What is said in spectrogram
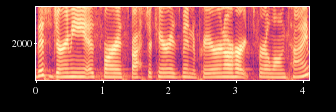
this journey as far as foster care has been a prayer in our hearts for a long time,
